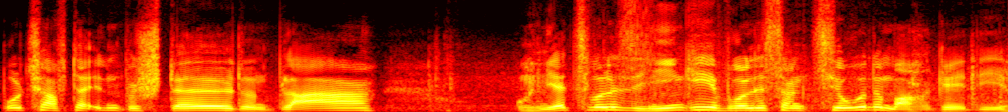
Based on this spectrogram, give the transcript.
Botschafter bestellt und bla. Und jetzt wollen sie hingehen, wollen Sanktionen machen geht die.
